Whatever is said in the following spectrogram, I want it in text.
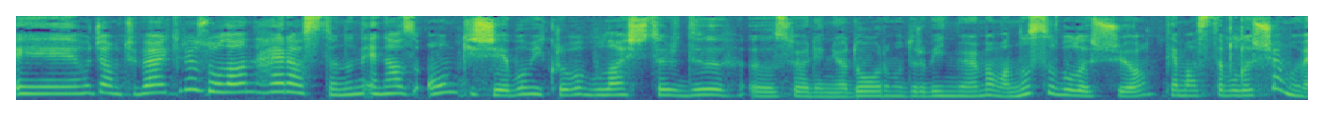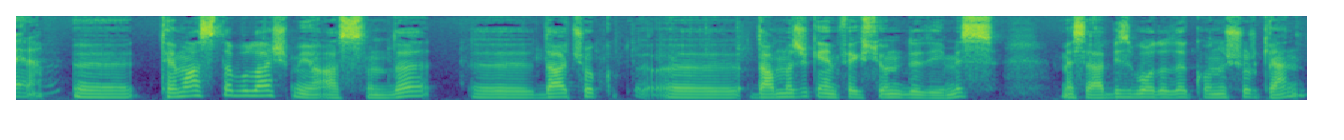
E, hocam tüberküloz olan her hastanın en az 10 kişiye bu mikrobu bulaştırdığı e, söyleniyor. Doğru mudur bilmiyorum ama nasıl bulaşıyor? Temasta bulaşıyor mu Verem? E, temasta bulaşmıyor aslında. E, daha çok e, damlacık enfeksiyonu dediğimiz Mesela biz bu odada konuşurken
